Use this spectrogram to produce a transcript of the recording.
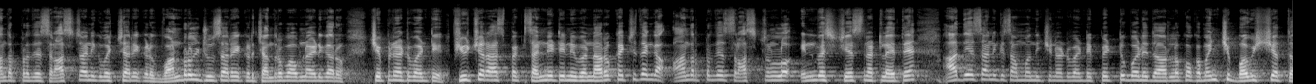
ఆంధ్రప్రదేశ్ రాష్ట్రానికి వచ్చారు. ఇక్కడ వనరులు చూశారు. ఇక్కడ చంద్రబాబు నాయుడు గారు చెప్పినటువంటి ఫ్యూచర్ ఆస్పెక్ట్స్ అన్నిటిని విన్నారు. ఖచ్చితంగా ఆంధ్రప్రదేశ్ రాష్ట్రంలో ఇన్వెస్ట్ చేసినట్లయితే ఆ దేశానికి సంబంధించినటువంటి పెట్టుబడిదారులకు ఒక మంచి భవిష్యత్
